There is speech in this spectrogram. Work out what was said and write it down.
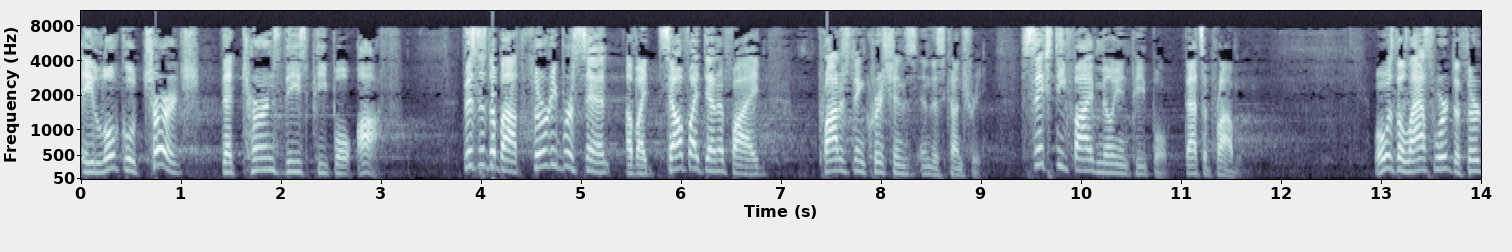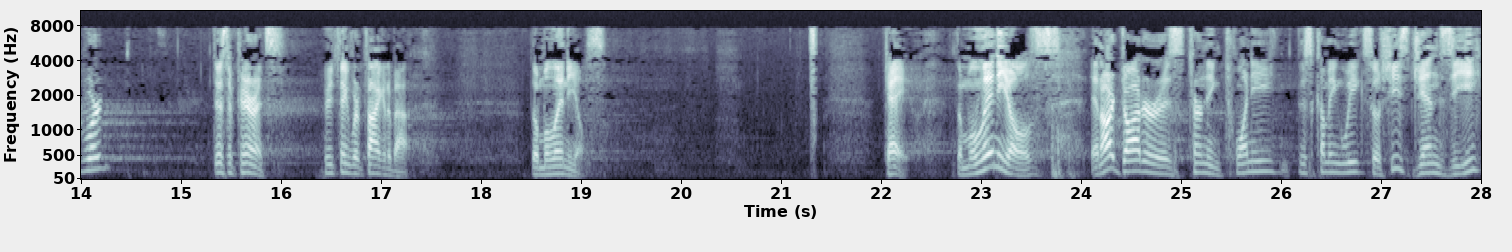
a local church that turns these people off. This is about 30% of self-identified Protestant Christians in this country. 65 million people. That's a problem. What was the last word? The third word? Disappearance. Who do you think we're talking about? The millennials. Okay. The millennials, and our daughter is turning 20 this coming week, so she's Gen Z.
